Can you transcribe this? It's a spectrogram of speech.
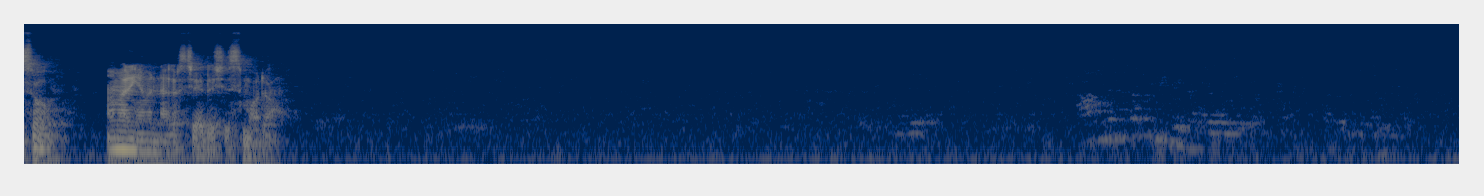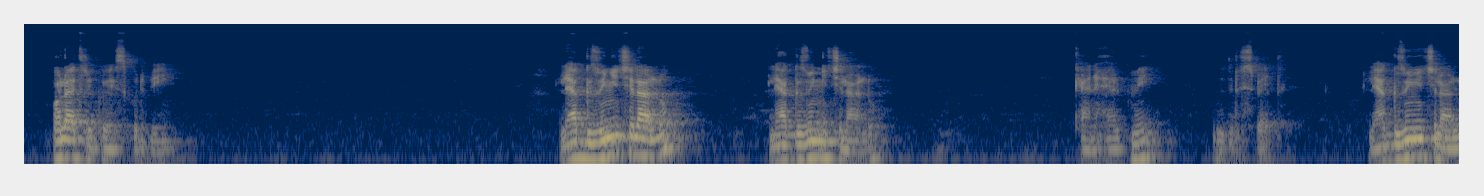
ሶ አማርኛ መናገር ትችላለች ስ ሞደል Polite request could be ሊያግዙኝ ይችላሉ ሊያግዙኝ ይችላሉ can you help me with respect ሊያግዙኝ ይችላሉ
